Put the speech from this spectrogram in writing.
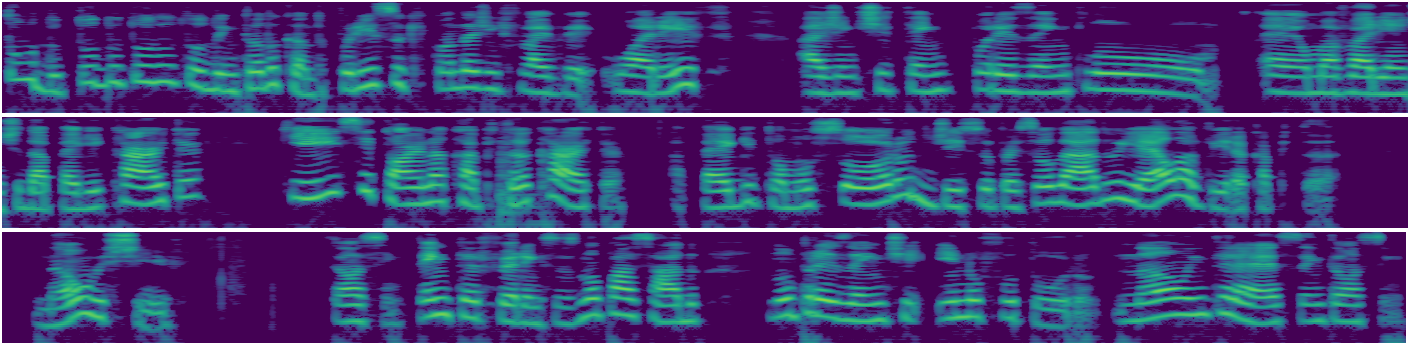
tudo, tudo, tudo, tudo, em todo canto. Por isso que quando a gente vai ver What If, a gente tem, por exemplo, é, uma variante da Peggy Carter que se torna Capitã Carter. A Peggy toma o soro de super soldado e ela vira capitã, não o Steve. Então, assim, tem interferências no passado, no presente e no futuro. Não interessa. Então, assim,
